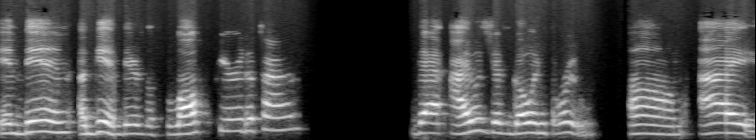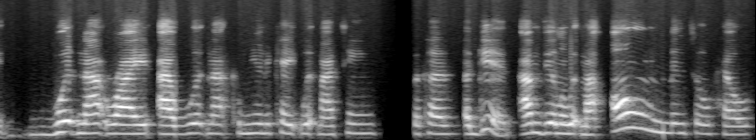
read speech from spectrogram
And then again, there's a lost period of time that I was just going through. Um, I would not write, I would not communicate with my team because again, I'm dealing with my own mental health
